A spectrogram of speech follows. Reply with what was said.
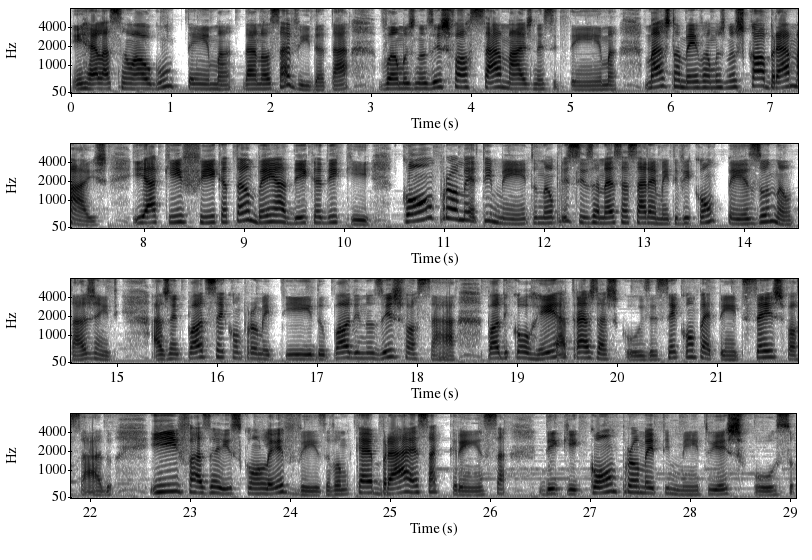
em relação a algum tema da nossa vida, tá? Vamos nos esforçar mais nesse tema, mas também vamos nos cobrar mais. E aqui fica também a dica de que comprometimento não precisa necessariamente vir com peso, não, tá, gente? A gente pode ser comprometido, pode nos esforçar, pode correr atrás das coisas, ser competente, ser esforçado e fazer isso com leveza. Vamos quebrar essa crença de que comprometimento e esforço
